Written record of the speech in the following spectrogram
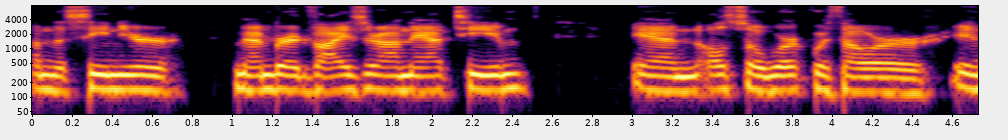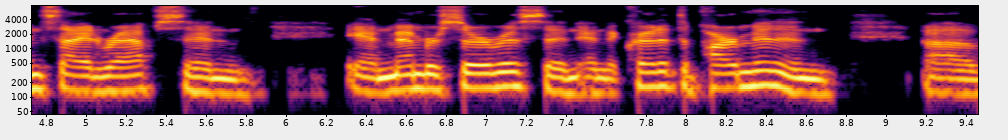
I'm the senior member advisor on that team and also work with our inside reps and and member service and, and the credit department and uh,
